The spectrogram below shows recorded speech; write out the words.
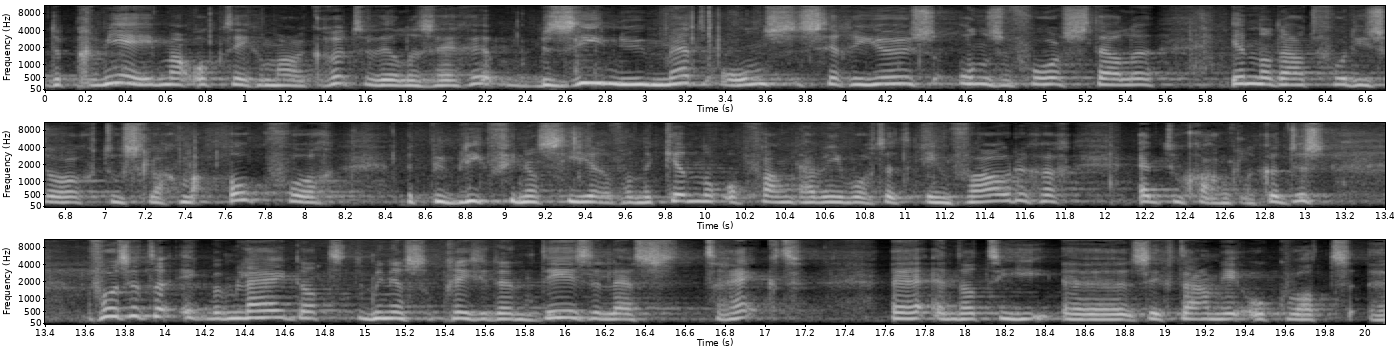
de premier, maar ook tegen Mark Rutte willen zeggen: bezie nu met ons serieus onze voorstellen, inderdaad voor die zorgtoeslag, maar ook voor het publiek financieren van de kinderopvang. Daarmee wordt het eenvoudiger en toegankelijker. Dus voorzitter, ik ben blij dat de minister-president deze les trekt. Uh, en dat hij uh, zich daarmee ook wat uh,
